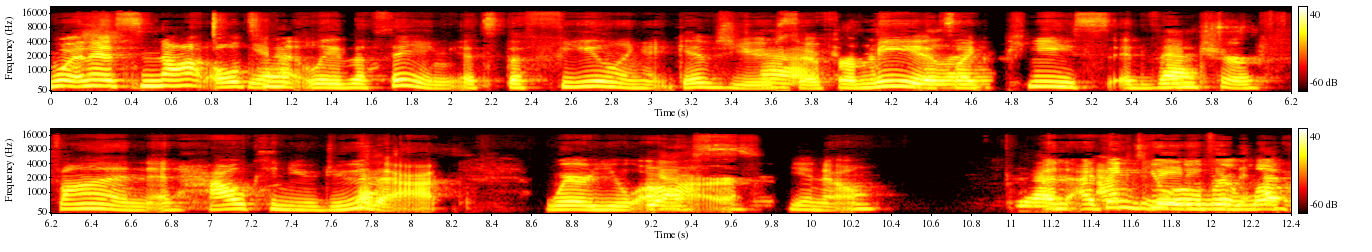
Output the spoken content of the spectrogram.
well and it's not ultimately yeah. the thing it's the feeling it gives you yeah, so for me it's like peace adventure yes. fun and how can you do yes. that where you are you know yeah. and i think you overlook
